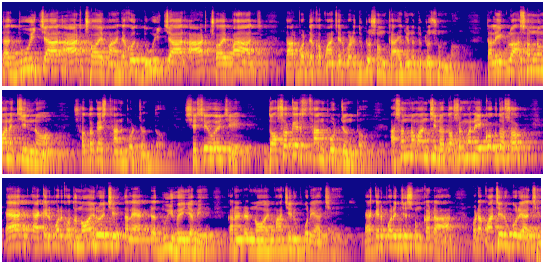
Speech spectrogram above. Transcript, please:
তা দুই চার আট ছয় পাঁচ, দেখো দুই চার আট ছয় পাঁচ, তারপর দেখো পাঁচের পরে দুটো সংখ্যা, এই জন্য দুটো শূন্য। তাহলে এগুলো আসন্ন মানের চিহ্ন শতকের স্থান পর্যন্ত। শেষে হয়েছে দশকের স্থান পর্যন্ত। আসন্ন মান চিহ্ন, দশক মানে একক দশক। এক, একের পরে কত? নয় রয়েছে, তাহলে একটা দুই হয়ে যাবে, কারণ এটা নয়, পাঁচের উপরে আছে। একের পরের যে সংখ্যাটা, ওটা পাঁচের উপরে আছে।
